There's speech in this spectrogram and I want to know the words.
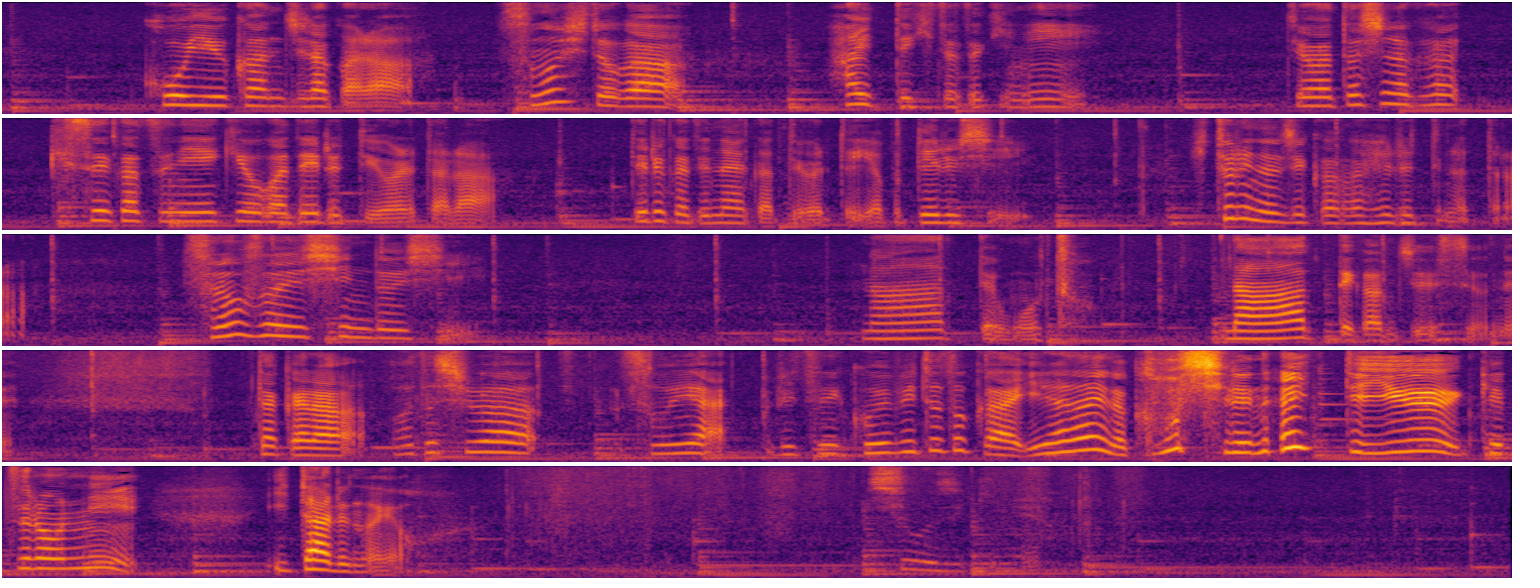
こういう感じだからその人が入ってきた時にじゃあ私の生活に影響が出るって言われたら出るか出ないかって言われたらやっぱ出るし一人の時間が減るってなったらそれもそれでしんどいしなーって思うとなーって感じですよね。だから私はそういや別に恋人とかいらないのかもしれないっていう結論に至るのよ。正直ね。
